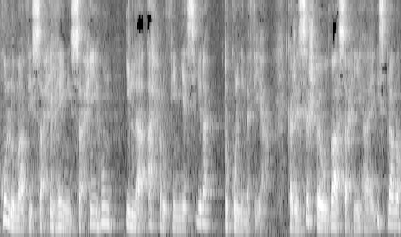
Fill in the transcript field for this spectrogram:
kullu ma fi sahihejni sahihun illa ahrufin jesira to kulnime fiha. Kaže, sve što je u dva sahiha je ispravno,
